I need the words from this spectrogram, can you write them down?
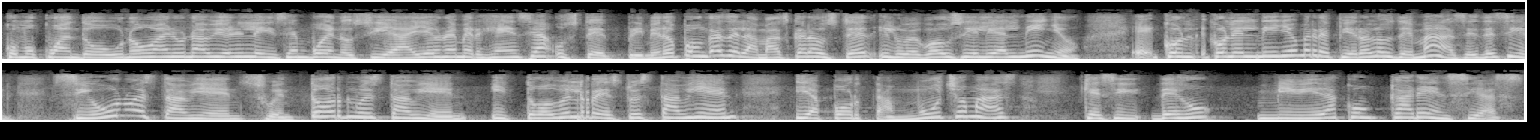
como cuando uno va en un avión y le dicen, bueno, si hay una emergencia, usted primero póngase la máscara a usted y luego auxilie al niño. Eh, con, con el niño me refiero a los demás, es decir, si uno está bien, su entorno está bien y todo el resto está bien y aporta mucho más que si dejo mi vida con carencias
